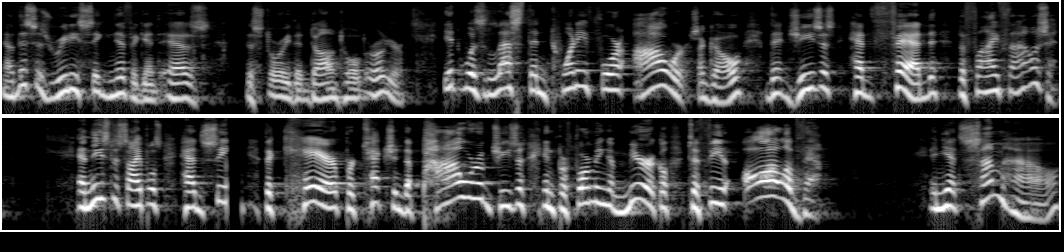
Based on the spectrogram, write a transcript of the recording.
Now, this is really significant as the story that Don told earlier. It was less than 24 hours ago that Jesus had fed the 5,000. And these disciples had seen the care, protection, the power of Jesus in performing a miracle to feed all of them. And yet, somehow,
